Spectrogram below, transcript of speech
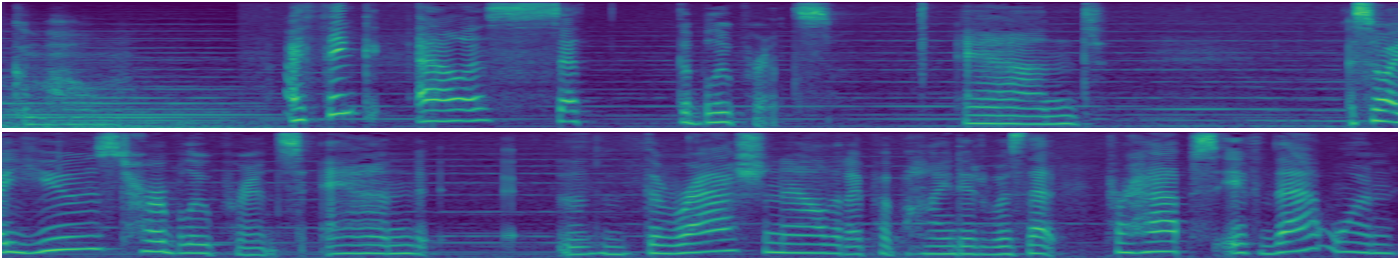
Welcome home. I think Alice set the blueprints. And so I used her blueprints, and the rationale that I put behind it was that perhaps if that one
